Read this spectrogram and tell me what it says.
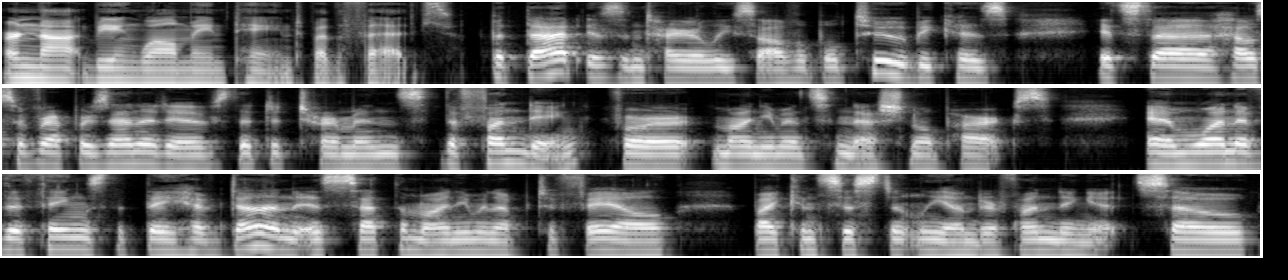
are not being well maintained by the feds. But that is entirely solvable too because it's the House of Representatives that determines the funding for monuments and national parks. And one of the things that they have done is set the monument up to fail by consistently underfunding it. So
